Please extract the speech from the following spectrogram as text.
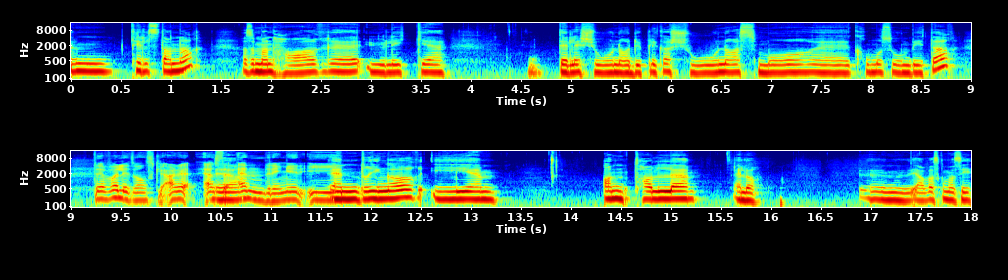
um, tilstander. Altså man har uh, ulike delisjoner og duplikasjoner av små uh, kromosombiter. Det var litt vanskelig. Er det altså, ja. endringer i Endringer i um, antallet Eller ja, hva skal man si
